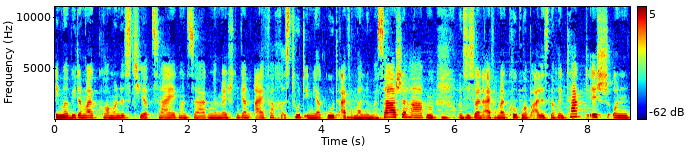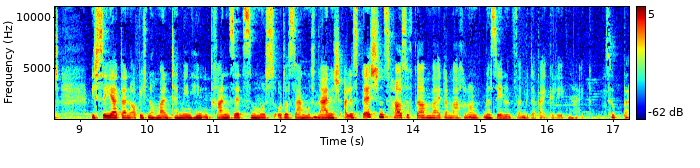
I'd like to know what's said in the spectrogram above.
immer wieder mal kommen und das Tier zeigen und sagen, wir möchten gern einfach, es tut ihm ja gut, einfach mal eine Massage haben mhm. und sie sollen einfach mal gucken, ob alles noch intakt ist und ich sehe ja dann, ob ich noch mal einen Termin hinten dran setzen muss oder sagen muss, nein, ist alles bestens, Hausaufgaben weitermachen und wir sehen uns dann wieder bei Gelegenheit. Super.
